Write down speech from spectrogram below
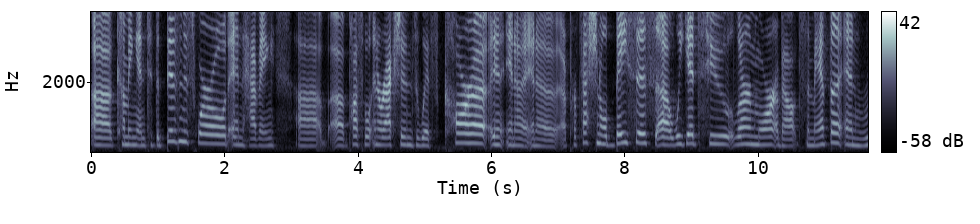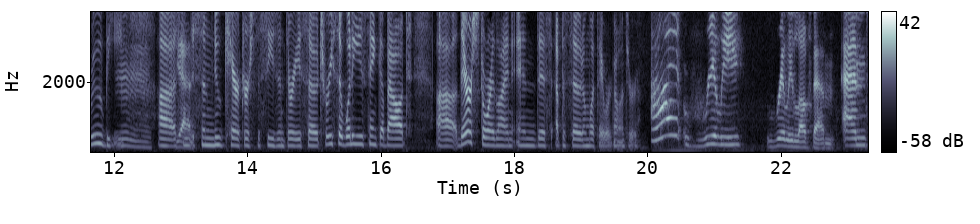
uh, coming into the business world and having uh, uh, possible interactions with Kara in, in, a, in a, a professional basis, uh, we get to learn more about Samantha and Ruby, Mm, uh, some, yes. some new characters to season three. So, Teresa, what do you think about uh, their storyline in this episode and what they were going through? I really, really love them, and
